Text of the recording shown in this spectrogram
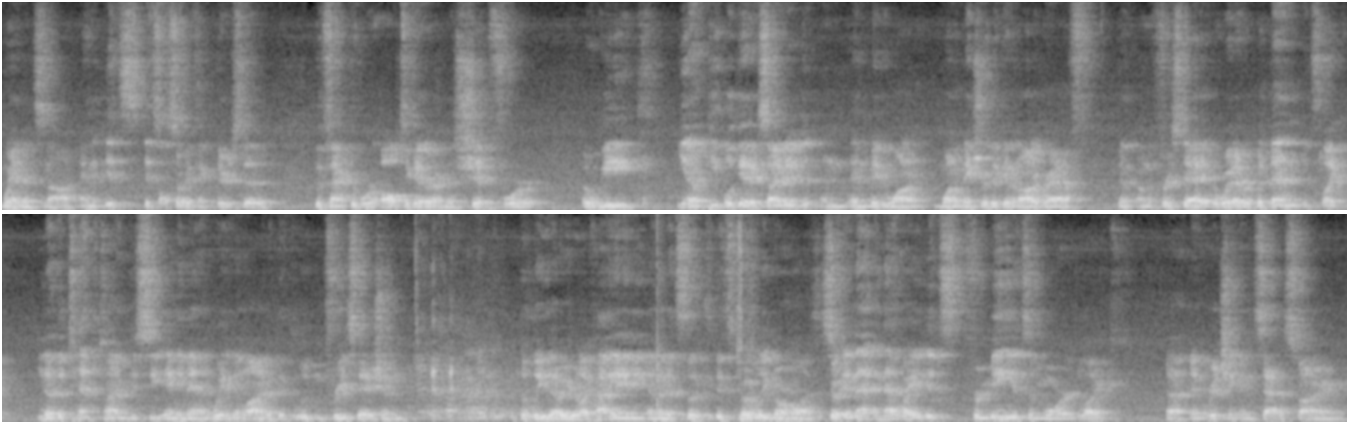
when it's not. And it's it's also I think there's the the fact that we're all together on the ship for a week, you know, people get excited and, and maybe want to want to make sure they get an autograph on the first day or whatever. But then it's like, you know, the tenth time you see Aimee Mann waiting in line at the gluten-free station at the Lido, you're like, "Hi, Aimee," and then it's like, it's totally normalized. So in that in that way, it's for me, it's a more like uh, enriching and satisfying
